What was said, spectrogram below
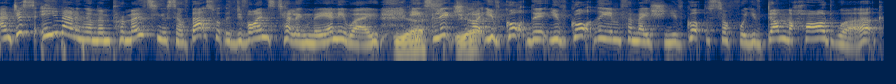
and just emailing them and promoting yourself. That's what the divine's telling me, anyway. Yes. It's literally yeah. like you've got the you've got the information, you've got the software, you've done the hard work.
